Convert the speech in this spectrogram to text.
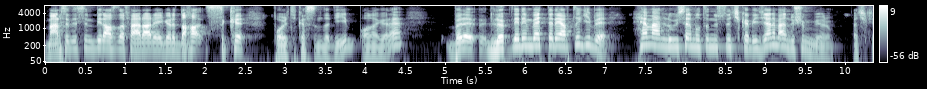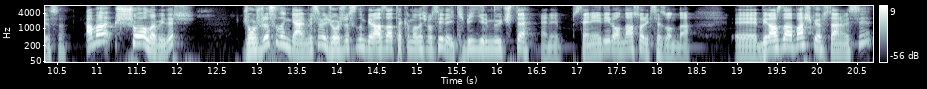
Mercedes'in biraz da Ferrari'ye göre daha sıkı politikasında diyeyim ona göre. Böyle Leclerc'in Vettel'e yaptığı gibi hemen Lewis Hamilton'ın üstüne çıkabileceğini ben düşünmüyorum açıkçası. Ama şu olabilir. George Russell'ın gelmesi ve George Russell'ın biraz daha takım alışmasıyla 2023'te yani seneye değil ondan sonraki sezonda e, biraz daha baş göstermesi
